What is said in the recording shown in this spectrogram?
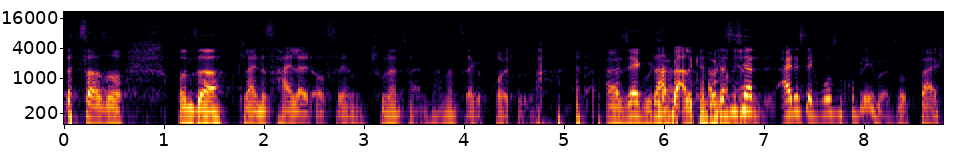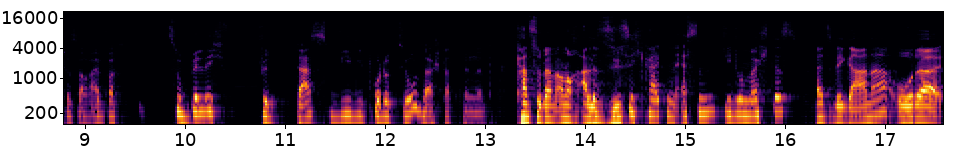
das war so unser kleines Highlight aus dem Schullandheim. Da haben wir uns sehr gefreut drüber. Äh, sehr gut. Da ja. hatten wir alle keine Aber das mehr. ist ja eines der großen Probleme. So, Fleisch ist auch einfach zu billig für das, wie die Produktion da stattfindet. Kannst du dann auch noch alle Süßigkeiten essen, die du möchtest als Veganer? Oder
